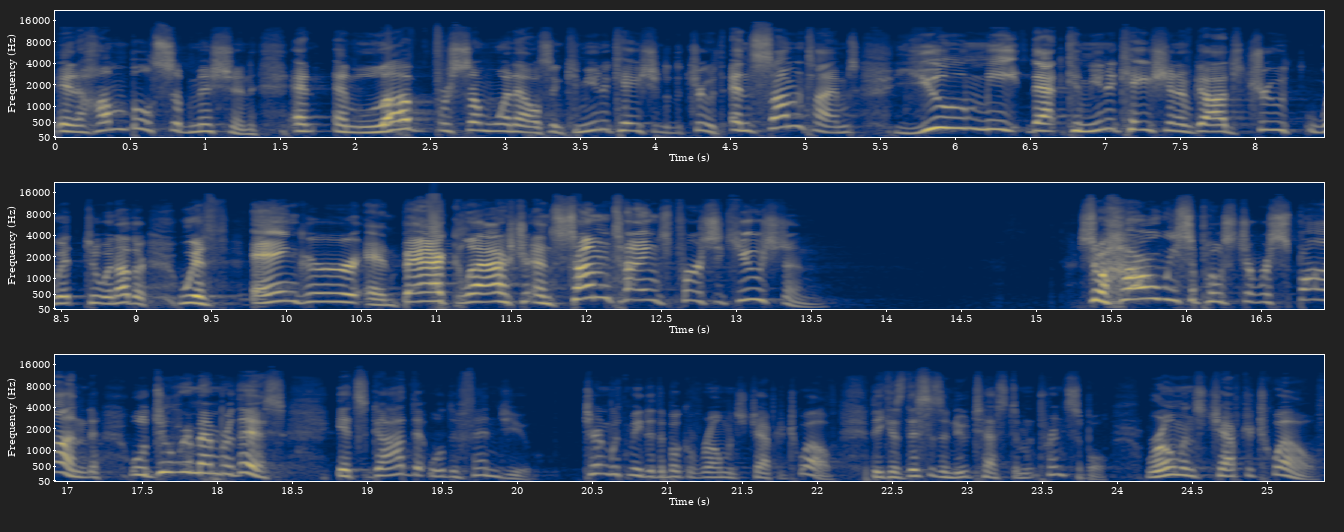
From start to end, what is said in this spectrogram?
in humble submission and, and love for someone else and communication of the truth, and sometimes you meet that communication of God's truth with, to another with anger and backlash and sometimes persecution. So, how are we supposed to respond? Well, do remember this it's God that will defend you. Turn with me to the book of Romans, chapter 12, because this is a New Testament principle. Romans, chapter 12.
